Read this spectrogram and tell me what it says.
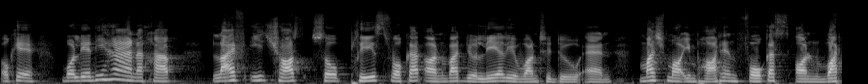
โอเค บทเรียนที่ 5 นะครับ life is short so please focus on what you really want to do and much more important focus on what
